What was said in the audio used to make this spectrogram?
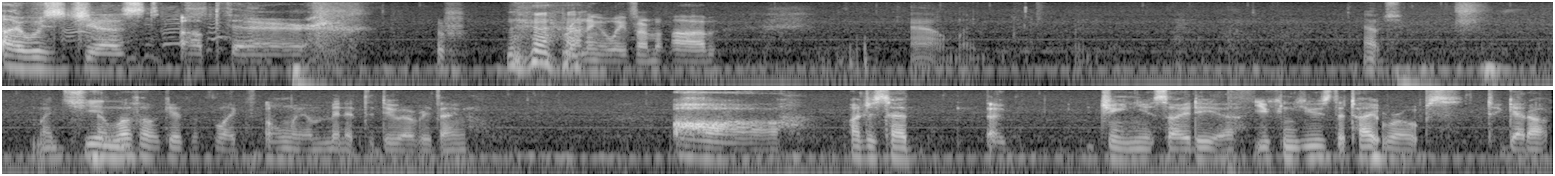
I was just up there, running away from a mob. Ow, my. Ouch. My I love how it gives us like only a minute to do everything. Oh, I just had a genius idea. You can use the tight ropes to get up.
